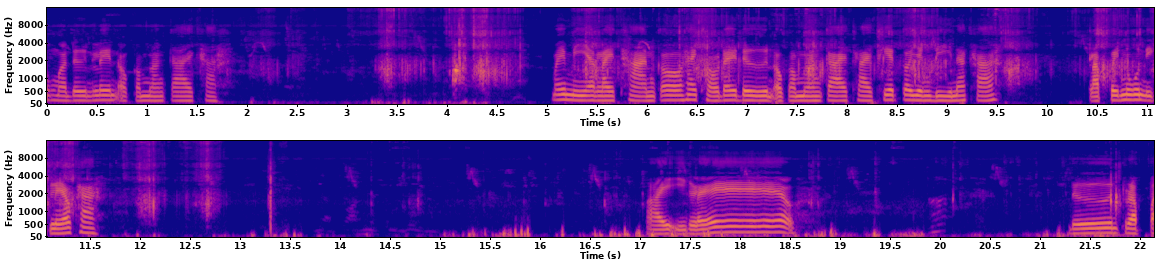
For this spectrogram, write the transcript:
คมาเดินเล่นออกกำลังกายค่ะ ไม่มีอะไรทานก็ให้เขาได้เดินออกกำลังกายคลายเครียดก็ยังดีนะคะ กลับไปนู่นอีกแล้วค่ะ ไปอีกแล้ว เดินกลับไป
